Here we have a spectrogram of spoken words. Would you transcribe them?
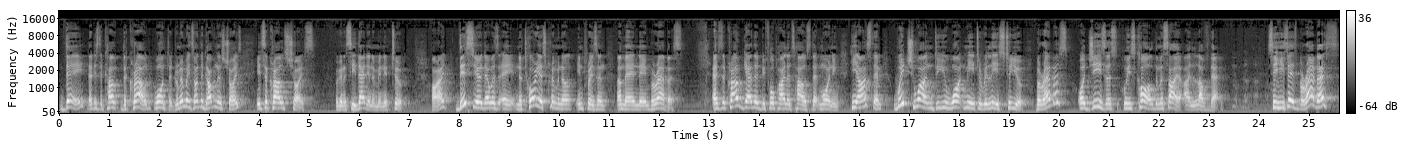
they, that is the, the crowd, wanted. Remember, it's not the governor's choice, it's the crowd's choice. We're going to see that in a minute, too. All right? This year, there was a notorious criminal in prison, a man named Barabbas. As the crowd gathered before Pilate's house that morning, he asked them, Which one do you want me to release to you, Barabbas or Jesus, who is called the Messiah? I love that. See, he says Barabbas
